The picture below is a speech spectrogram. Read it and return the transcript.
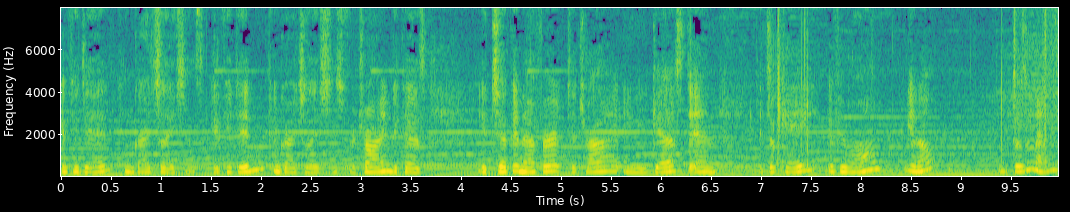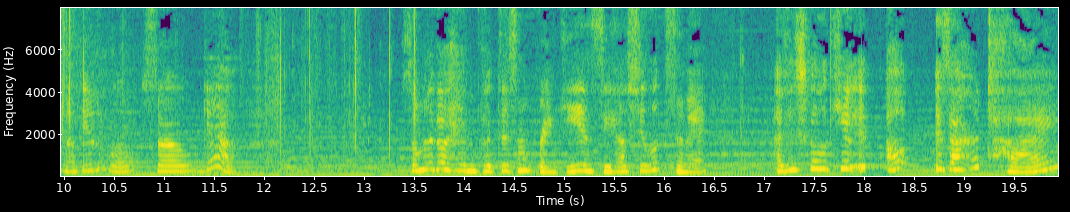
If you did, congratulations. If you didn't, congratulations for trying because you took an effort to try and you guessed and it's okay if you're wrong, you know? It doesn't matter, not the end of the world. So, yeah. So I'm going to go ahead and put this on Frankie and see how she looks in it. I going look cute. It, oh, is that her tie?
